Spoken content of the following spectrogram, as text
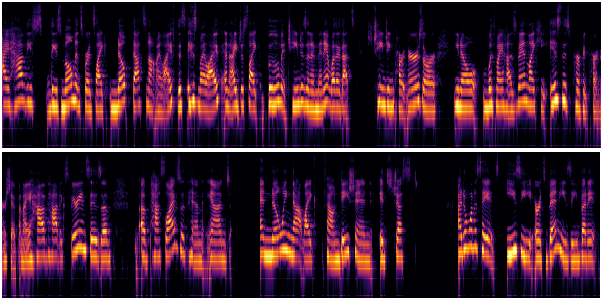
I have these these moments where it's like, nope, that's not my life. This is my life. And I just like boom, it changes in a minute, whether that's changing partners or, you know, with my husband, like he is this perfect partnership. And I have had experiences of of past lives with him and and knowing that like foundation, it's just I don't want to say it's easy or it's been easy, but it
